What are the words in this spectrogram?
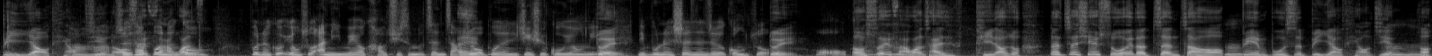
必要条件哦，所以他不能够。不能够用说啊，你没有考取什么证照，欸、所以我不能继续雇佣你。对，你不能胜任这个工作。对，哦哦，所以法官才提到说，嗯、那这些所谓的证照哦，嗯、并不是必要条件、嗯、哦。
